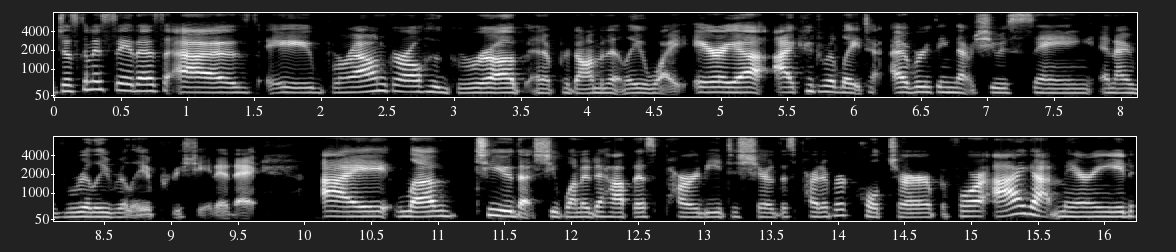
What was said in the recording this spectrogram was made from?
just gonna say this as a brown girl who grew up in a predominantly white area. I could relate to everything that she was saying, and I really, really appreciated it. I love too that she wanted to have this party to share this part of her culture. Before I got married,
